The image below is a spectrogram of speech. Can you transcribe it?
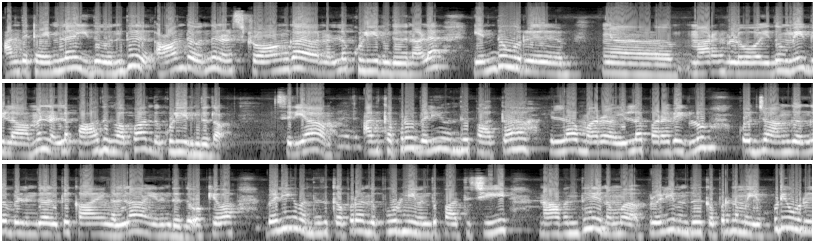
அந்த டைம்ல இது வந்து ஆந்தை வந்து நல்லா ஸ்ட்ராங்கா நல்ல குழி இருந்ததுனால எந்த ஒரு மரங்களோ எதுவுமே விழாம நல்ல பாதுகாப்பா அந்த குழி இருந்துதான் சரியா? அதுக்கப்புறம் வெளியே வந்து பார்த்தா எல்லா மரம் எல்லா பறவைகளும் கொஞ்சம் அங்கங்க விழுந்து அதுக்கு காயங்கள்லாம் இருந்தது ஓகேவா வெளியே வந்ததுக்கு அப்புறம் அந்த பூர்ணி வந்து பார்த்துச்சு. நான் வந்து நம்ம வெளியே வந்ததுக்கு அப்புறம் நம்ம எப்படி ஒரு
